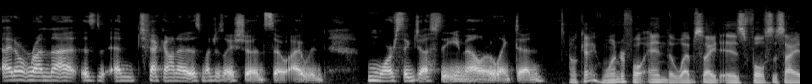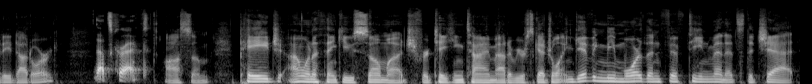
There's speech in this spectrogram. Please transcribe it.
I don't run that as, and check on it as much as I should, so I would more suggest the email or LinkedIn. Okay, wonderful. And the website is fullsociety.org. That's correct. Awesome. Paige, I want to thank you so much for taking time out of your schedule and giving me more than 15 minutes to chat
